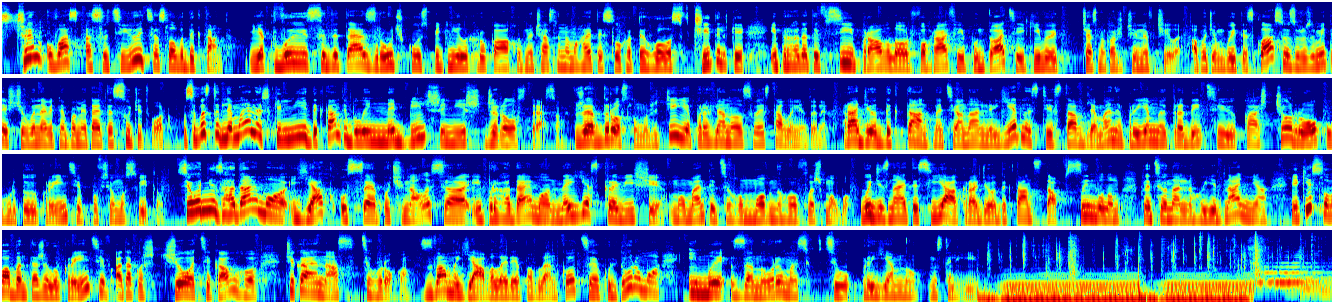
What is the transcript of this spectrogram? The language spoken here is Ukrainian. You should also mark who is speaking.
Speaker 1: З чим у вас асоціюється слово диктант? Як ви сидите з ручкою спітнілих руках, одночасно намагаєтесь слухати голос вчительки і пригадати всі правила орфографії, пунктуації, які ви, чесно кажучи, не вчили, а потім вийти з класу і зрозуміти, що ви навіть не пам'ятаєте суті твору. Особисто для мене шкільні диктанти були не більше ніж джерело стресу. Вже в дорослому житті я переглянула своє ставлення до них. Радіодиктант національної єдності став для мене приємною традицією, яка щороку гуртує українців по всьому світу. Сьогодні згадаємо, як усе починалося, і пригадаємо найяскравіші моменти цього мовного флешмобу. Ви дізнаєтесь, як радіодиктант став символом національного єднання, які слова бентежили українців, а також що цікавого чекає нас цього року. З вами я, Валерія Павленко. Це культуримо, і ми зануримось в цю приємну ностальгію.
